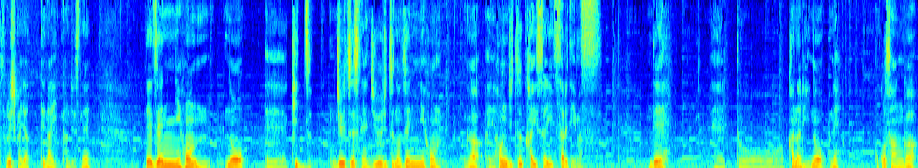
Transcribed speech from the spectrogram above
それしかやってない感じですね。で全日本の、えー、キッズ充実ですね。充実の全日本が、えー、本日開催されています。でえー、っとかなりのねお子さんが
